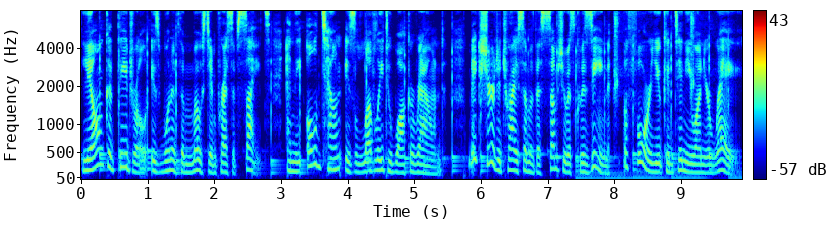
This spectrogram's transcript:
Lyon Cathedral is one of the most impressive sights, and the old town is lovely to walk around. Make sure to try some of the sumptuous cuisine before you continue on your way.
